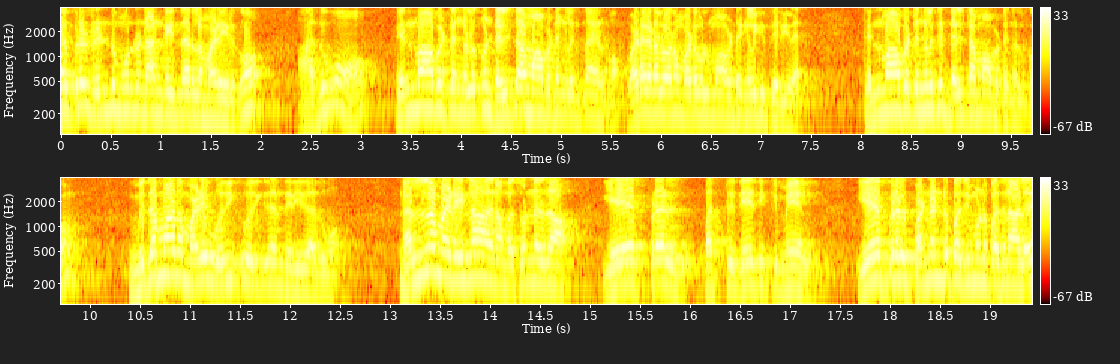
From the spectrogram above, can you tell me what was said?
ஏப்ரல் ரெண்டு மூன்று நான்கு ஐந்து ஆறில் மழை இருக்கும். அதுவும் தென் மாவட்டங்களுக்கும் டெல்டா மாவட்டங்களுக்கு தான் இருக்கும். வடகடலோரம் வட மாவட்டங்களுக்கு தெரியல. தென் மாவட்டங்களுக்கும் டெல்டா மாவட்டங்களுக்கும் மிதமான மழை ஒதுக்கி ஒதுக்கி தான் தெரியுது அதுவும். நல்ல மழைன்னா அது நம்ம சொன்னது தான் ஏப்ரல் பத்து தேதிக்கு மேல். ஏப்ரல் பன்னெண்டு பதிமூணு பதினாலு.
